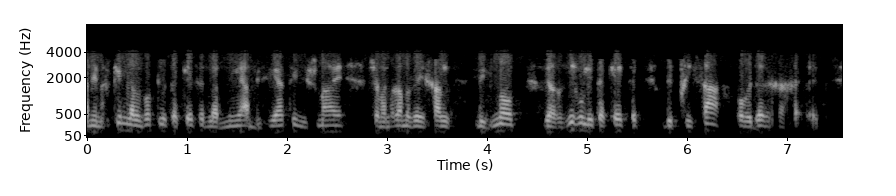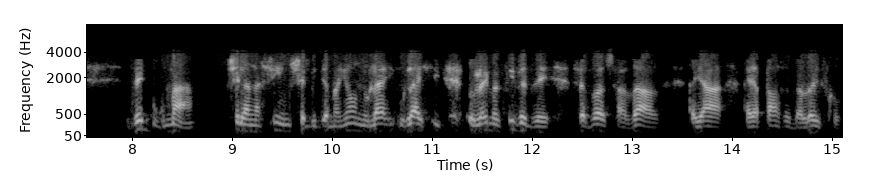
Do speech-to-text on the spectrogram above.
אני מסכים להלוות לו את הכסף לבנייה בסייעתא דשמיא, שהבן אדם הזה יוכל לבנות, ויחזירו לי את הכסף בפריסה או בדרך אחרת. זה דוגמה של אנשים שבדמיון, אולי, אולי, אולי נוסיף את זה, שבוע שעבר היה, היה פרשת הלא יזכו.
